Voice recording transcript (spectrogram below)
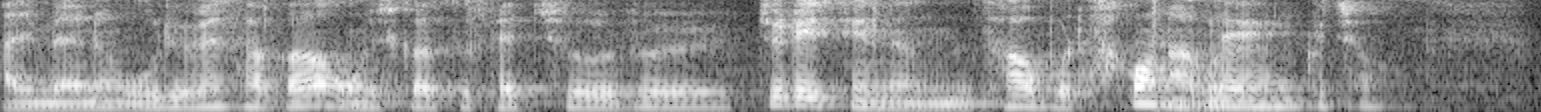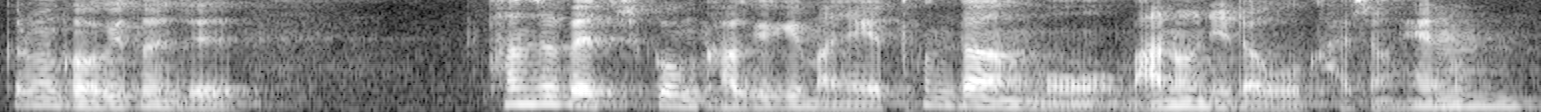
아니면은 우리 회사가 온실가스 배출을 줄일 수 있는 사업을 하거나 하거든요. 네, 그렇죠. 그러면 거기서 이제 탄소 배출권 가격이 만약에 톤당 뭐 만 원이라고 가정해요. 음.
